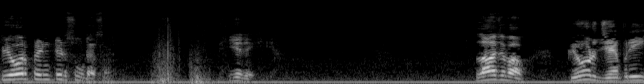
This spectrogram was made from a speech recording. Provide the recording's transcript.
प्योर प्रिंटेड सूट है सर ये देखिए। लाजवाब। प्योर जयपुरी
